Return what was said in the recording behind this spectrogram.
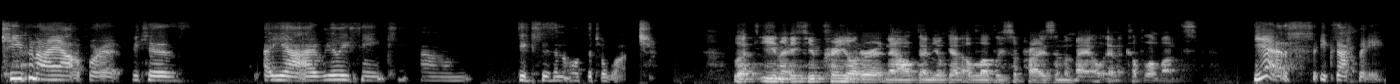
keep an eye out for it because, yeah, I really think um, this is an author to watch. Look, you know, if you pre-order it now, then you'll get a lovely surprise in the mail in a couple of months. Yes, exactly.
